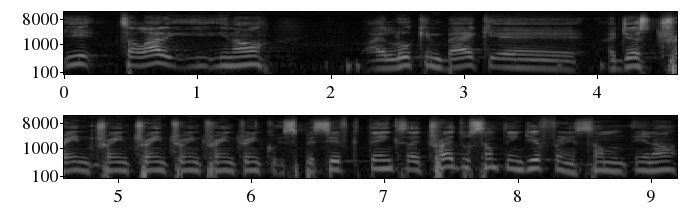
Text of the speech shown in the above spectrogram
it's a lot of you know. I looking back, uh, I just train, train, train, train, train, train specific things. I try to do something different. Some you know,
